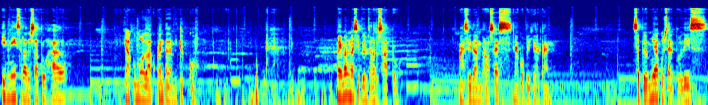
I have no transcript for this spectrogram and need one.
Ini 101 hal yang aku mau lakukan dalam hidupku. Memang masih belum 101. Masih dalam proses yang aku pikirkan. Sebelumnya aku sudah tulis.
